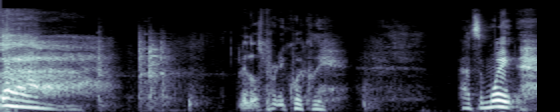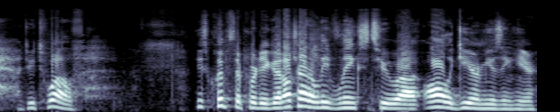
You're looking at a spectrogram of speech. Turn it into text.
Ah, did those pretty quickly. Add some weight, I do 12. These clips are pretty good. I'll try to leave links to uh, all the gear I'm using here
